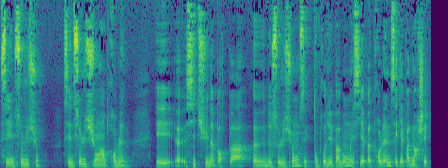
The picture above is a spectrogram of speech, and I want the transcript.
c'est une solution. C'est une solution à un problème. Et euh, si tu n'apportes pas euh, de solution, c'est que ton produit est pas bon. Et s'il n'y a pas de problème, c'est qu'il n'y a pas de marché.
